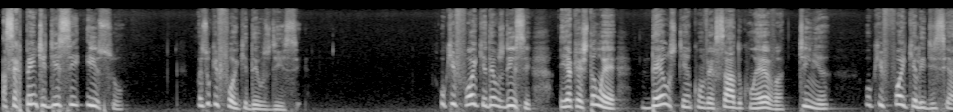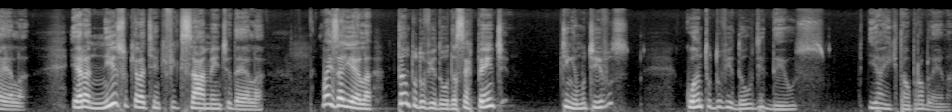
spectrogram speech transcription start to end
A serpente disse isso. Mas o que foi que Deus disse? O que foi que Deus disse? E a questão é: Deus tinha conversado com Eva? Tinha. O que foi que ele disse a ela? Era nisso que ela tinha que fixar a mente dela. Mas aí ela tanto duvidou da serpente, tinha motivos, quanto duvidou de Deus. E aí que está o problema.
